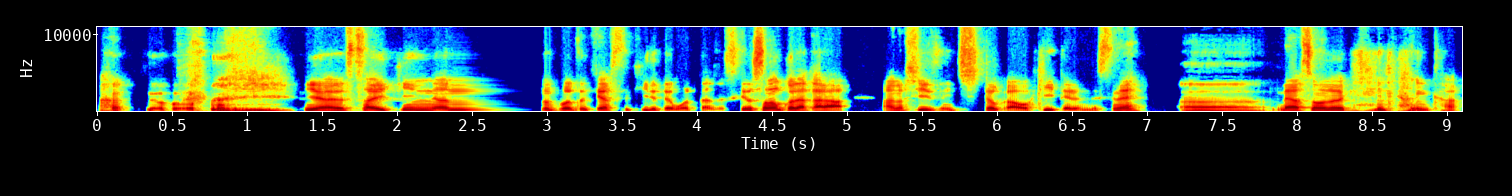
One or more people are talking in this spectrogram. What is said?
あの、いや、最近、あの、ポッドキャスト聞いてて思ったんですけど、その子だから、あの、シーズン1とかを聞いてるんですね。あだからその時になんか、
